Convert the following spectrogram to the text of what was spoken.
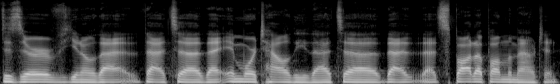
deserve, you know, that that uh, that immortality, that uh, that that spot up on the mountain?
